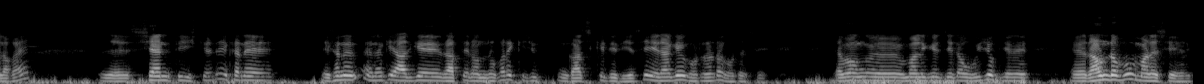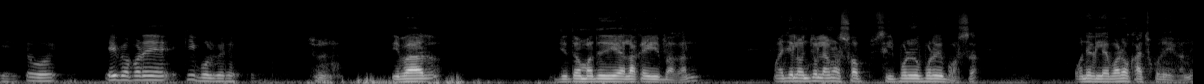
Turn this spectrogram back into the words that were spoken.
এলাকায় এখানে এখানে নাকি আজকে রাতের অন্ধকারে কিছু গাছ কেটে দিয়েছে। এর আগেও ঘটনাটা ঘটেছে। এবং মালিকের যেটা অভিযোগ যে রাউন্ড আপও মারেছে আর কি। তো এই ব্যাপারে কি বলবেন একটু? শুনুন, এবার যেহেতু আমাদের এই এলাকায় এই বাগান মাঝেল অঞ্চলে আমরা সব শিল্পের উপরে ভরসা। অনেক লেবারও কাজ করে এখানে।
